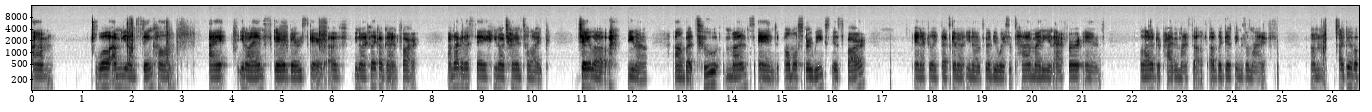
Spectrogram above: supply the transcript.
Um, well, I'm you know I'm staying calm. I you know I am scared, very scared of you know I feel like I've gotten far. I'm not gonna say you know I turn into like J Lo, you know, um, but two months and almost three weeks is far, and I feel like that's gonna you know it's gonna be a waste of time, money, and effort, and a lot of depriving myself of the good things in life. Um, I gave up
